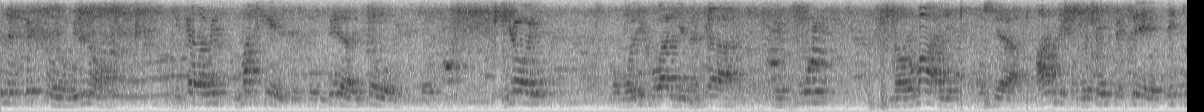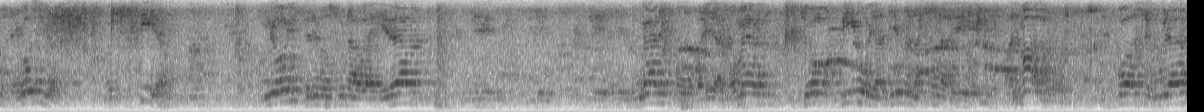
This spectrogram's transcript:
un efecto dominó, que cada vez más gente se entera de todo esto. Y hoy, como dijo alguien acá, es muy normal, o sea, antes cuando yo empecé estos negocios no existían. Y hoy tenemos una variedad de, eh, lugares como para ir a comer. Yo vivo y atiendo en la zona de Almagro. Les puedo asegurar,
